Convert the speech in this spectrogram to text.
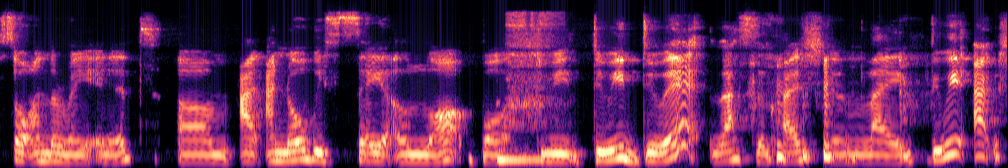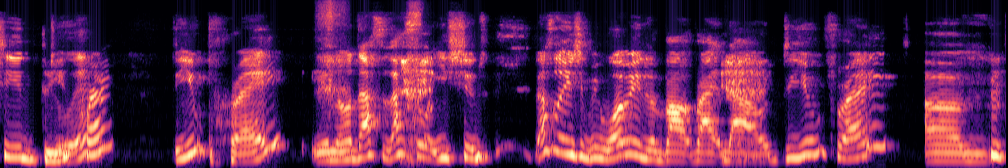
so underrated. Um, I, I know we say it a lot, but do we do we do it? That's the question. like, do we actually do, do it? Pray? Do you pray? You know, that's that's what you should that's what you should be worried about right now. Do you pray? Um,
